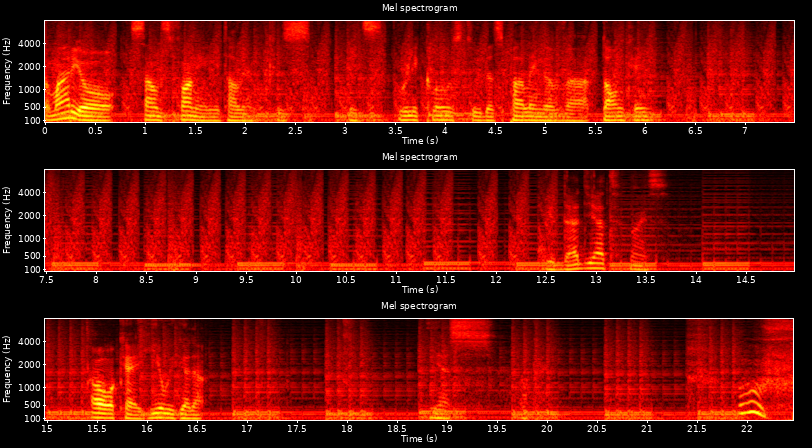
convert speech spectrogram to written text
So Mario sounds funny in Italian because it's really close to the spelling of uh, donkey. You dead yet? Nice. Oh, okay, here we get a... Yes, okay. Oof.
